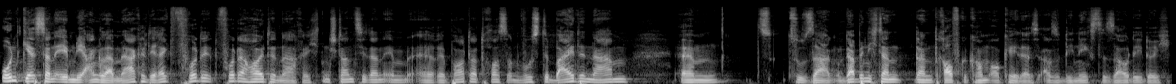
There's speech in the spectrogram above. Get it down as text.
Und gestern eben die Angela Merkel. Direkt vor, de, vor der Heute-Nachrichten stand sie dann im äh, Reportertross und wusste beide Namen ähm, zu sagen. Und da bin ich dann, dann drauf gekommen, okay, das ist also die nächste Saudi durch,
